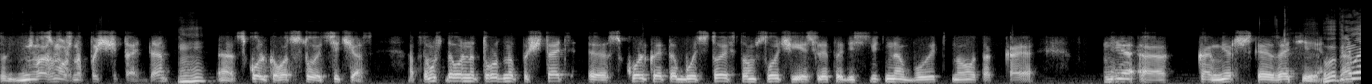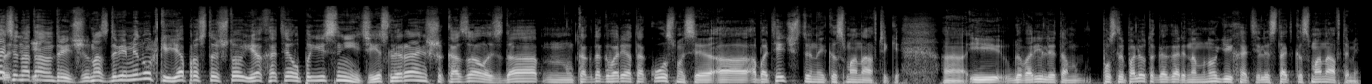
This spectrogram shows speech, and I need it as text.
невозможно посчитать, да, угу. сколько вот стоит сейчас, а потому что довольно трудно посчитать, сколько это будет стоить в том случае, если это действительно будет, ну, такая не коммерческая затея. Вы понимаете, да, Натан Андреевич, у нас две минутки. Я просто что я хотел пояснить. Если раньше казалось, да, когда говорят о космосе, о, об отечественной космонавтике, а, и говорили там, после полета Гагарина многие хотели стать космонавтами.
